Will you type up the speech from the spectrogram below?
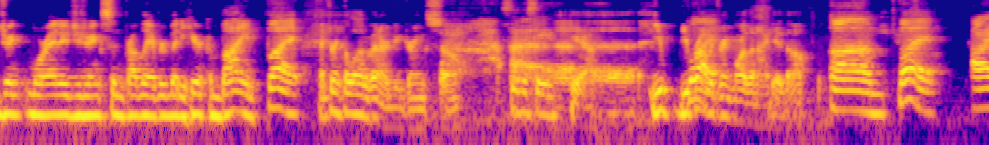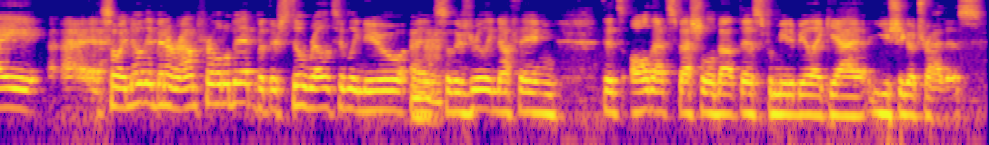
drink more energy drinks than probably everybody here combined but I drink a lot of energy drinks, so So to see. yeah. You you But- probably drink more than I do, though. Um, but I, I so I know they've been around for a little bit, but they're still relatively new, and Mhm. so there's really nothing that's all that special about this for me to be like, yeah, you should go try this.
